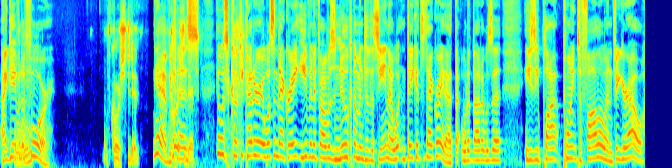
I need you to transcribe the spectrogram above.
I gave it a four. Of course you did. Yeah, because it was cookie cutter. It wasn't that great. Even if I was new coming to the scene, I wouldn't think it's that great. I th- would have thought it was a easy plot point to follow and figure out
